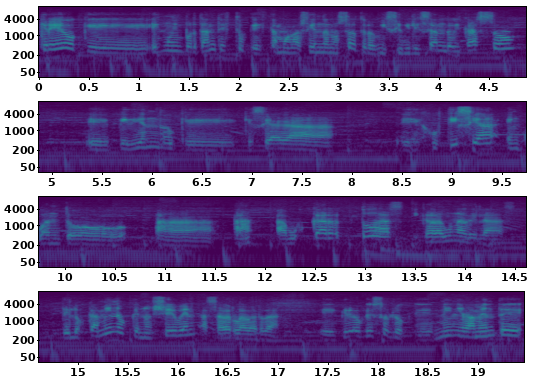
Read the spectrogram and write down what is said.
creo que es muy importante esto que estamos haciendo nosotros, visibilizando el caso, eh, pidiendo que, se haga eh, justicia en cuanto a, buscar todas y cada una de las de los caminos que nos lleven a saber la verdad. Eh, creo que eso es lo que mínimamente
